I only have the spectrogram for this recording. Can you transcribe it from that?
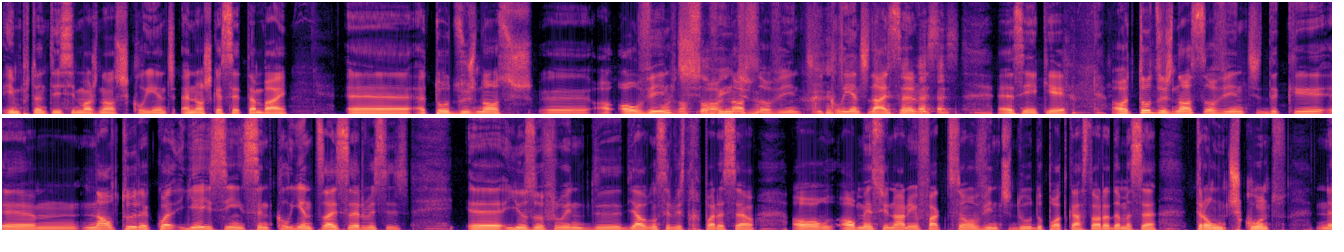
importantíssima aos nossos clientes, a não esquecer também Uh, a todos os nossos uh, ouvintes, nossos ouvintes, nossos ouvintes e clientes da iServices, assim é que é, a todos os nossos ouvintes de que um, ehm, na altura, e aí sim, sendo clientes iServices uh, e usufruindo de, de algum serviço de reparação, ao, ao mencionarem o facto de são ouvintes do, do podcast Hora da Maçã, terão um desconto na,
